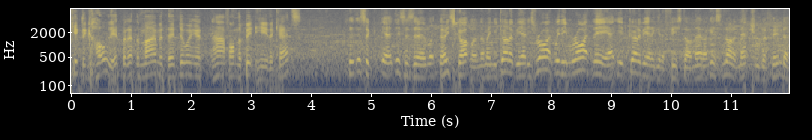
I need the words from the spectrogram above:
kicked a goal yet, but at the moment they're doing it half on the bit here, the Cats. This is, yeah, this is what- he's Scotland. I mean, you've got to be at. He's right with him right there. You've got to be able to get a fist on that. I guess not a natural defender.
